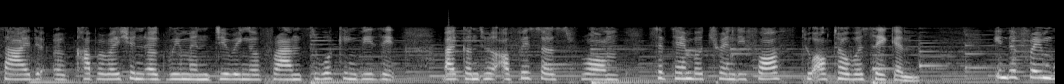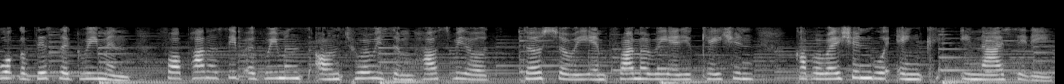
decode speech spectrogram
signed a cooperation agreement during a France working visit by control officers from September 24th to October 2nd. In the framework of this agreement, for partnership agreements on tourism, hospital, tertiary and primary education cooperation with ink in ICT.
